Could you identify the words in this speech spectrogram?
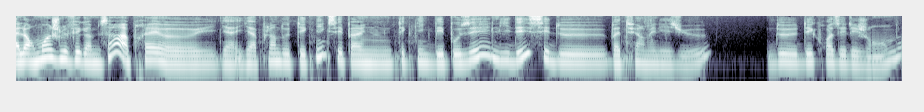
Alors moi, je le fais comme ça. Après, euh, il y, a plein d'autres techniques. C'est pas une technique déposée. L'idée, c'est de, bah, de fermer les yeux, de décroiser les jambes,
